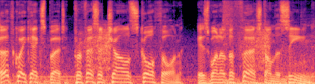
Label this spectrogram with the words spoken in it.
Earthquake expert Professor Charles Scawthorn is one of the first on the scene.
